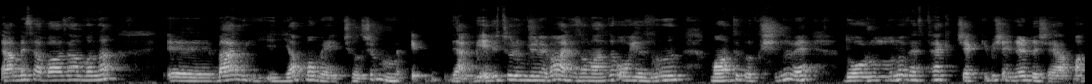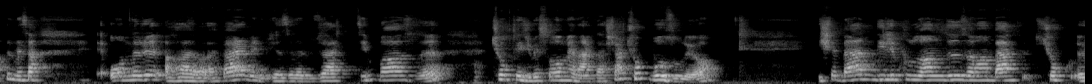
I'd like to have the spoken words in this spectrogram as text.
Yani mesela bazen bana e, ben yapmamaya çalışıyorum. E, Yani bir editörün görevi aynı zamanda o yazının mantık akışını ve doğruluğunu ve fact check gibi şeyleri de şey yapmaktır. Mesela e, onları ha- haber verip yazara düzelttiğim bazı çok tecrübesi olmayan arkadaşlar çok bozuluyor. İşte ben dili kullandığı zaman ben çok e,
